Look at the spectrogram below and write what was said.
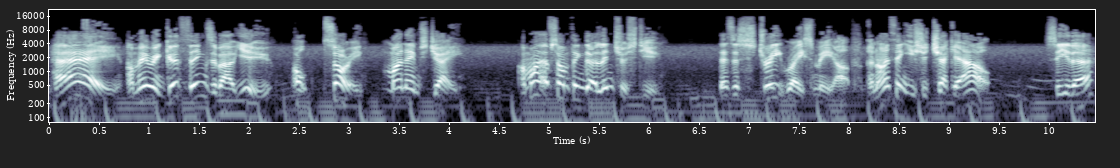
Hey, I'm hearing good things about you. Oh, sorry, my name's Jay. I might have something that'll interest you. There's a street race meetup, and I think you should check it out. See you there?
